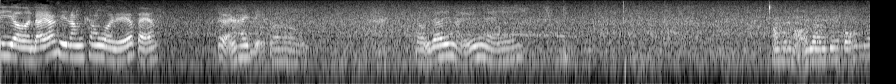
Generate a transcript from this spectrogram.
Bây giờ mình đã áo xi lăng xong rồi nè các bạn. Các bạn thấy đẹp không? Đầu đây này nè. Không không mở lên cái tối quá.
